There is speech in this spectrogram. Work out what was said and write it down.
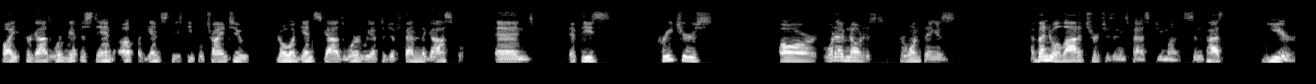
fight for God's word. We have to stand up against these people trying to go against God's word. We have to defend the gospel. And if these preachers are what I've noticed, for one thing, is I've been to a lot of churches in these past few months, in the past year,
